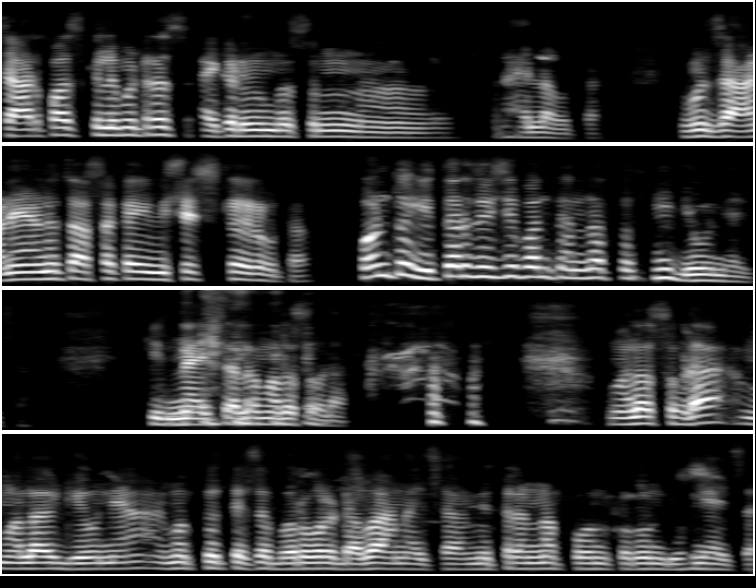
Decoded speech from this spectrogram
चार पाच किलोमीटर अकॅडमी बसून राहायला होता. त्यामुळे जाण्या येण्याचा असा काही विशेष स्टर होता. पण तो इतर दिवशी पण त्यांना तो घेऊन यायचा. की नाही चला मला सोडा. मला सोडा मला घेऊन या. मग तो त्याचा बरोबर डबा आणायचा. मित्रांना फोन करून घेऊन यायचा.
